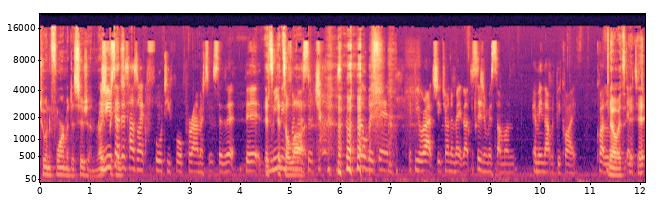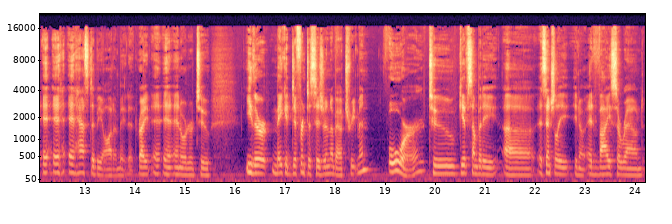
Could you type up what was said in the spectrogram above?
to inform a decision, right? Because you said this has like 44 parameters, so that the, the it's, meaningfulness it's of trying to fill this in, if you were actually trying to make that decision with someone, I mean, that would be quite quite a lot. No, it's it, it, it, it, has to be automated, right? In, in, order to either make a different decision about treatment or to give somebody uh, essentially, you know, advice around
